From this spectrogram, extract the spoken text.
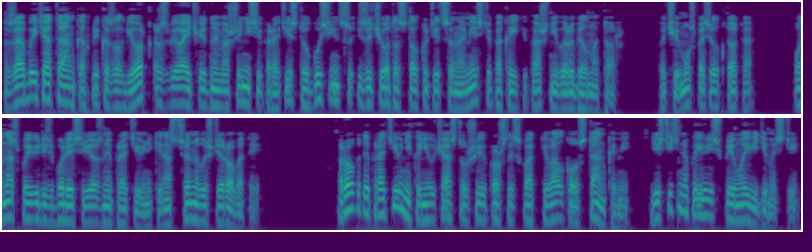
«Забыть о танках», — приказал Георг, разбивая очередной машине сепаратисту гусеницу, из-за чего тот стал крутиться на месте, пока экипаж не вырубил мотор. «Почему?» — спросил кто-то. «У нас появились более серьезные противники. На сцену вышли роботы». Роботы противника, не участвовавшие в прошлой схватке волков с танками, действительно появились в прямой видимости.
